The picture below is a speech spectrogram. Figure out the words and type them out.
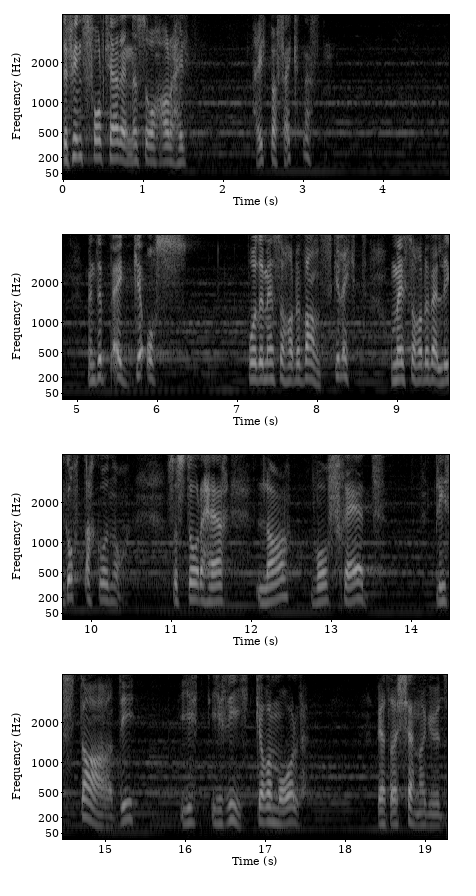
Det fins folk her inne som har det helt, helt perfekt, nesten. Men er begge oss, både vi som har det vanskelig, og vi som har det veldig godt akkurat nå, så står det her La vår fred bli stadig gitt i rikere mål ved at dere kjenner Gud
